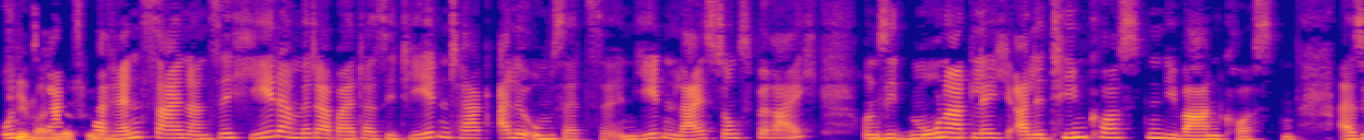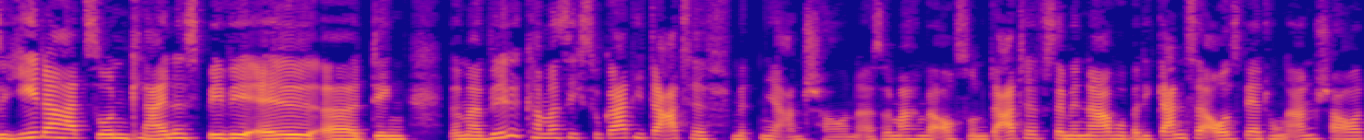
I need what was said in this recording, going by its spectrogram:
und Thema Transparenz sein an sich. Jeder Mitarbeiter sieht jeden Tag alle Umsätze in jedem Leistungsbereich und sieht monatlich alle Teamkosten, die Warenkosten. Also jeder hat so ein kleines BWL-Ding. Äh, Wenn man will, kann man sich sogar die DATEV mit mir anschauen. Also machen wir auch so ein DATEV-Seminar, wo man die ganze Auswertung anschaut.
